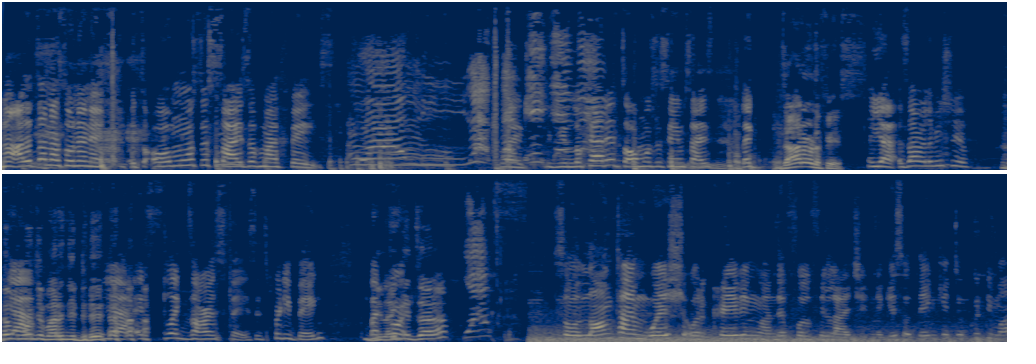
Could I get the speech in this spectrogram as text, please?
No, அதைத்தான் நான் சொன்னேனே. It's almost the size of my face. Like, if you look at it, it's almost the same size. Like, ஜாரோட ஃபேஸ் yeah, Zara, let me show you. Yeah, மூஞ்சி மறைஞ்சிட்டு yeah, it's like Zara's face. It's pretty big. But you for, like it ஜாரா So long time wish or craving வந்து fulfill ஆச்சு இன்னைக்கு. So thank you to Kutima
